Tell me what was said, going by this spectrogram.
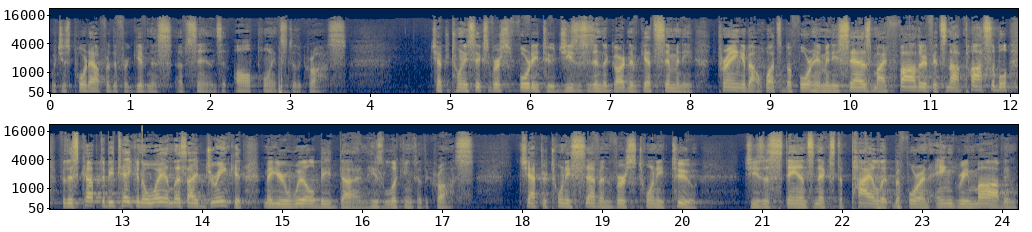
which is poured out for the forgiveness of sins. It all points to the cross. Chapter 26, verse 42, Jesus is in the Garden of Gethsemane praying about what's before him, and he says, My Father, if it's not possible for this cup to be taken away unless I drink it, may your will be done. He's looking to the cross. Chapter 27, verse 22, Jesus stands next to Pilate before an angry mob, and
